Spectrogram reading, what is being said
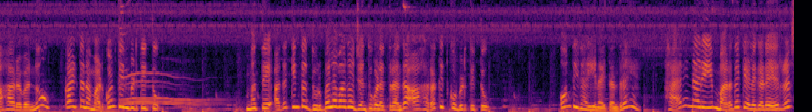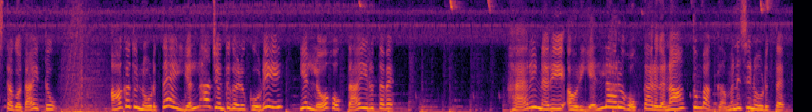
ಆಹಾರವನ್ನು ಕಳ್ತನ ಮಾಡ್ಕೊಂಡು ತಿನ್ಬಿಡ್ತಿತ್ತು. ಮತ್ತೆ ಅದಕ್ಕಿಂತ ದುರ್ಬಲವಾದ ಜಂತುಗಳ ಹತ್ರಂದ ಆಹಾರ ಕಿತ್ಕೊಬಿಡ್ತಿತ್ತು ಒಂದಿನ ಏನಾಯ್ತಂದ್ರೆ ಹ್ಯಾರಿನರಿ ಮರದ ಕೆಳಗಡೆ ರೆಸ್ಟ್ ತಗೋತಾ ಇತ್ತು. ಆಗದು ನೋಡುತ್ತೆ ಎಲ್ಲಾ ಜಂತುಗಳು ಕೂಡಿ ಎಲ್ಲೋ ಹೋಗ್ತಾ ಇರುತ್ತವೆ. ಹ್ಯಾರಿ ನರಿ ಅವ್ರು ಎಲ್ಲಾರು ಹೋಗ್ತಾ ಇರೋದನ್ನ ತುಂಬಾ ಗಮನಿಸಿ ನೋಡುತ್ತೆ.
